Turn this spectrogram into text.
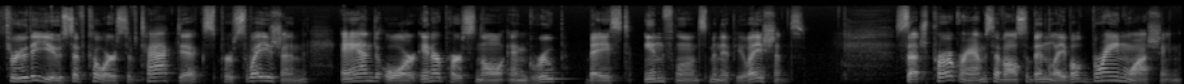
through the use of coercive tactics, persuasion, and or interpersonal and group-based influence manipulations. Such programs have also been labeled brainwashing,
